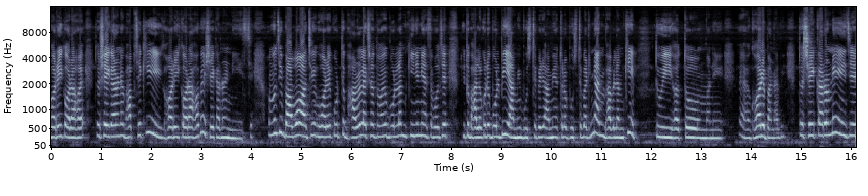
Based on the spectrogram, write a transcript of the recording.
ঘরেই করা হয়। তো সেই কারণে ভাবছে কি ঘরেই করা হবে, সেই কারণে নিয়ে এসছে। আমি বলছি, বাবা, আজকে ঘরে করতে ভালো লাগছে না। তোমাকে বললাম, কিনে নিয়ে আসতে। বলছে, তুই তো ভালো করে বলবি, আমি বুঝতে পারি, আমি অতটা বুঝতে পারি না আমি ভাবলাম কি, তুই হয়তো মানে ঘরে বানাবি। তো সেই কারণে এই যে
